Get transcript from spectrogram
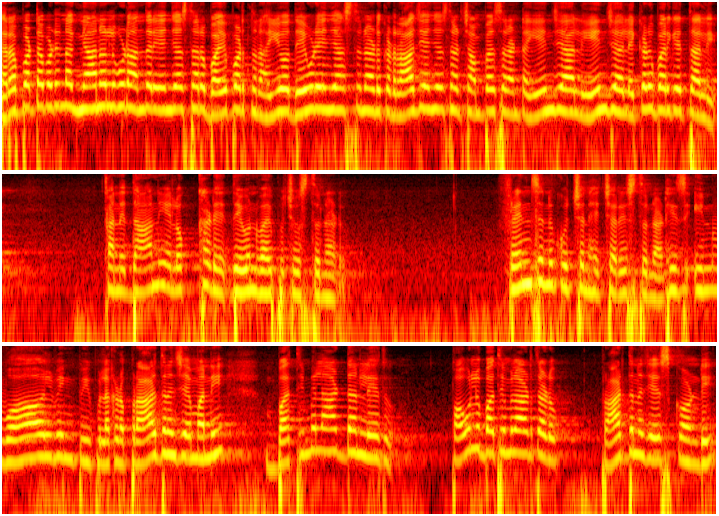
చెరపట్టబడిన జ్ఞానులు కూడా అందరు ఏం చేస్తారు? భయపడుతున్నారు. అయ్యో దేవుడు ఏం చేస్తున్నాడు? ఇక్కడ రాజు ఏం చేస్తున్నాడు? చంపేస్తారంట ఏం చేయాలి? ఏం చేయాలి? ఎక్కడికి పరిగెత్తాలి? కానీ దాని ఒక్కడే దేవుని వైపు చూస్తున్నాడు. ఫ్రెండ్స్ని కూర్చొని హెచ్చరిస్తున్నాడు. హీజ్ ఇన్వాల్వింగ్ పీపుల్ అక్కడ ప్రార్థన చేయమని బతిమిలాడడం లేదు. పౌలు బతిమిలాడతాడు. ప్రార్థన చేసుకోండి.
